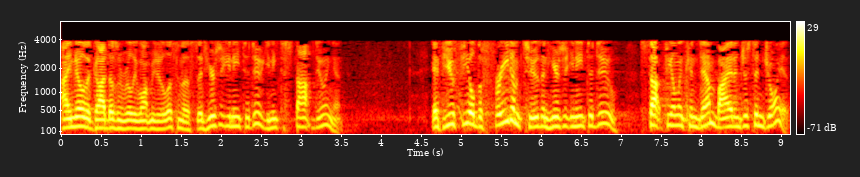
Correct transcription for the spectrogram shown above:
I know that God doesn't really want me to listen to this, then here's what you need to do. You need to stop doing it. If you feel the freedom to, then here's what you need to do. Stop feeling condemned by it and just enjoy it.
